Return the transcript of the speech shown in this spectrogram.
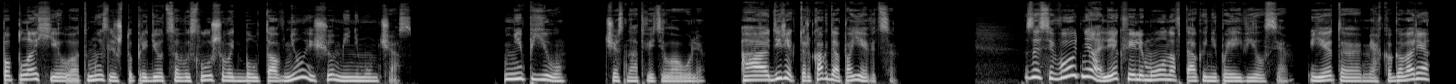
поплохело от мысли, что придется выслушивать болтовню еще минимум час. «Не пью», — честно ответила Оля. А директор когда появится?» За сегодня Олег Филимонов так и не появился. И это, мягко говоря,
